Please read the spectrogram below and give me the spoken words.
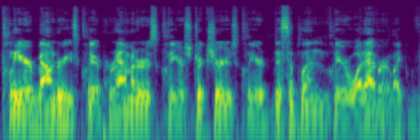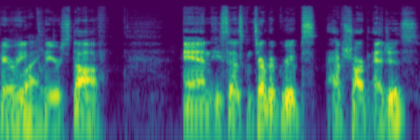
clear boundaries, clear parameters, clear strictures, clear discipline, clear whatever, like very Right. clear stuff. And he says conservative groups have sharp edges.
